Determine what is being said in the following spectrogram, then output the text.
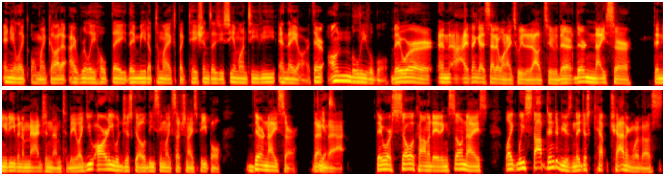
And you're like, oh my God, I- I really hope they, they meet up to my expectations as you see them on TV. And they are. They're unbelievable. They were, and I think I said it when I tweeted out too. They're they're nicer than you'd even imagine them to be. Like you already would just go, these seem like such nice people. They're nicer than Yes. that. They were so accommodating, so nice. Like we stopped interviews and they just kept chatting with us.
